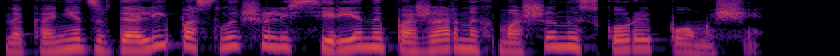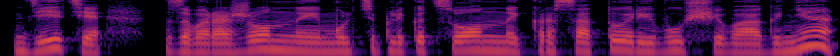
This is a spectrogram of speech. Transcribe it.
Наконец вдали послышались сирены пожарных машин и скорой помощи. Дети, завороженные мультипликационной красотой ревущего огня,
